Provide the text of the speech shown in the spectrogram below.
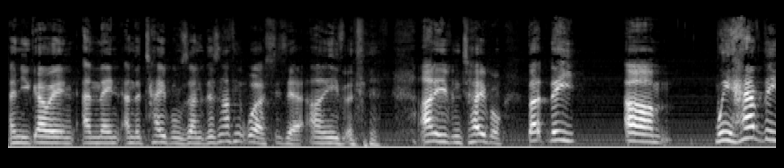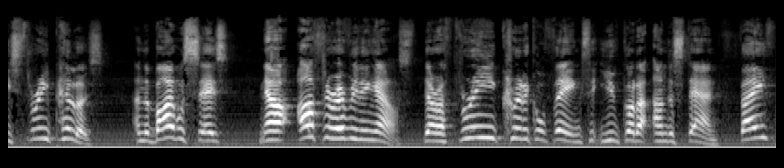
and you go in, and then and the tables, and there's nothing worse, is there? Uneven, uneven table. But the um, we have these three pillars, and the Bible says. Now, after everything else, there are three critical things that you've got to understand faith,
